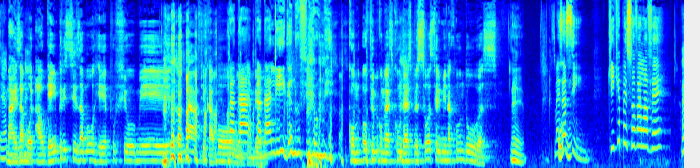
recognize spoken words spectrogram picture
é Mas, amor, morrer. alguém precisa morrer pro filme andar, ficar bom, Pra dar, entendeu? pra dar liga no filme. O filme começa com 10 pessoas, termina com duas. É. Mas O- assim, que, que a pessoa vai lá ver? É.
